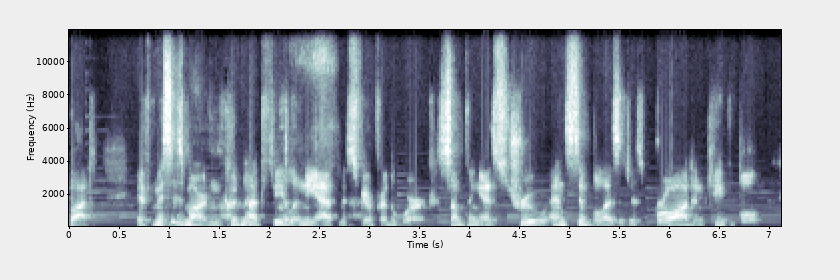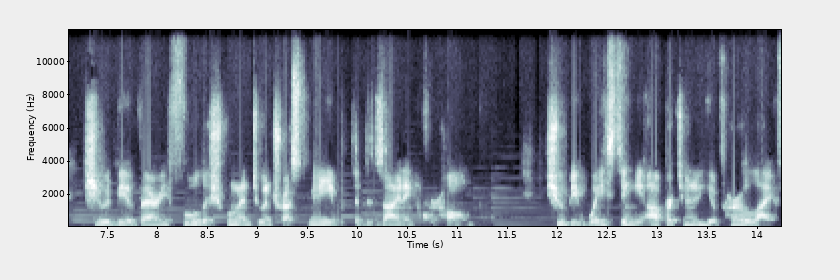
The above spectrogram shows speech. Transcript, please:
But if Mrs. Martin could not feel in the atmosphere for the work something as true and simple as it is broad and capable, she would be a very foolish woman to entrust me with the designing of her home. She would be wasting the opportunity of her life,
